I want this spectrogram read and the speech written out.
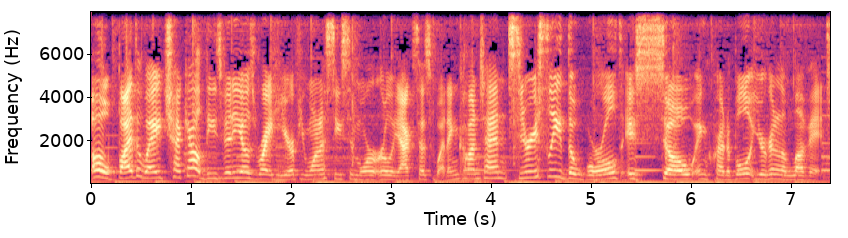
Oh, by the way, check out these videos right here if you want to see some more early access wedding content. Seriously, the world is so incredible. You're gonna love it.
